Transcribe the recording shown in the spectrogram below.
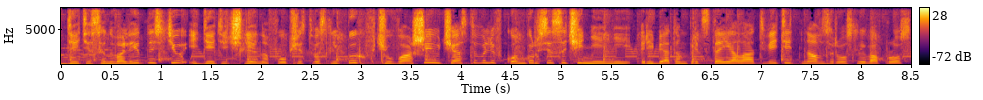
Дети с инвалидностью и дети членов общества слепых в Чувашии участвовали в конкурсе сочинений. Ребятам предстояло ответить на взрослый вопрос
